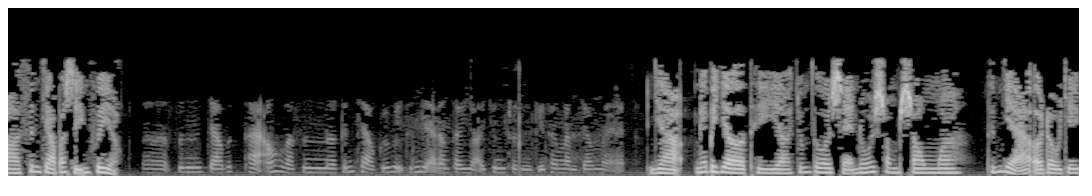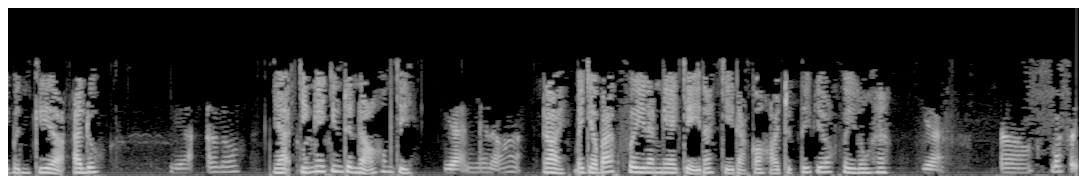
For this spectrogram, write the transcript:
À, xin chào bác sĩ Yến Phi ạ. À, xin chào Bích Thảo và xin à, kính chào quý vị thính giả đang theo dõi chương trình kỹ năng làm cha mẹ. Dạ, ngay bây giờ thì à, chúng tôi sẽ nối song song à, thính giả ở đầu dây bên kia. Alo. Dạ, alo. Dạ, chị nghe chương trình rõ không chị? Dạ, nghe rõ ạ. Rồi, bây giờ bác Phi đang nghe chị đó, chị đặt câu hỏi trực tiếp với bác Phi luôn ha. Dạ. À, bác sĩ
